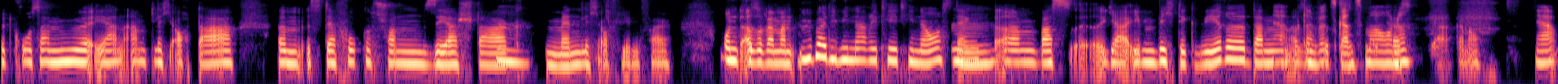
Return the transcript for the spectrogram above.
mit großer Mühe ehrenamtlich. Auch da ähm, ist der Fokus schon sehr stark mhm. männlich auf jeden Fall. Und also wenn man über die Binarität hinaus denkt, mhm. ähm, was äh, ja eben wichtig wäre, dann, ja, also dann wird es ganz mau, ne? Ja, genau. Ja.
